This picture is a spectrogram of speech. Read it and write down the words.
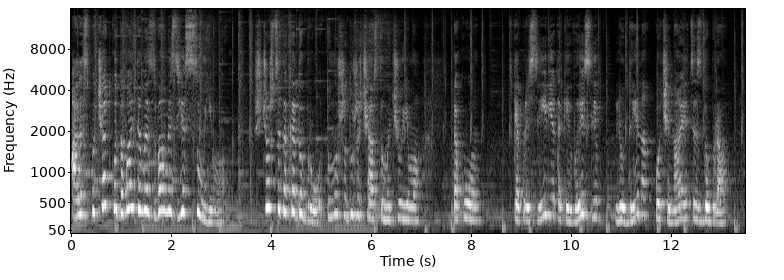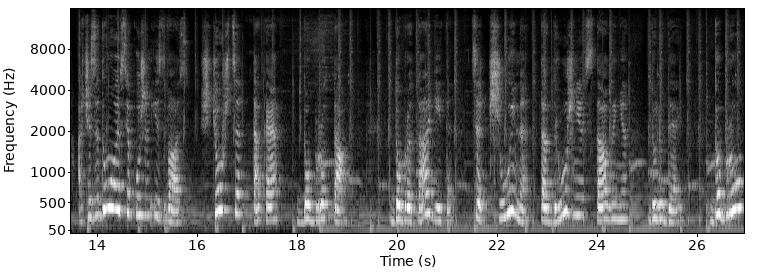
Але спочатку давайте ми з вами з'ясуємо, що ж це таке добро, тому що дуже часто ми чуємо таку, таке прислів'я, такий вислів, людина починається з добра. А чи задумувався кожен із вас, що ж це таке доброта? Доброта, діти, це чуйне та дружнє ставлення до людей. Добро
